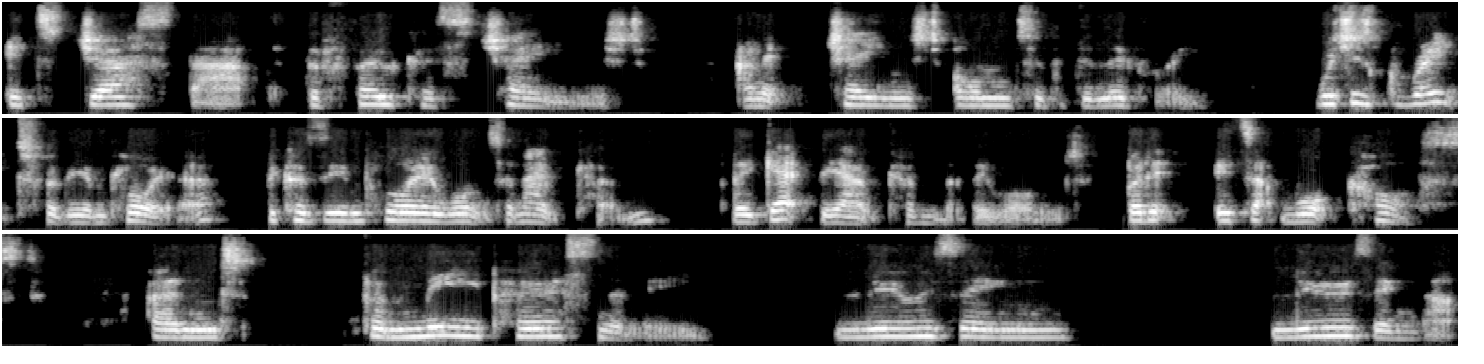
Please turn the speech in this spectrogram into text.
It's just that the focus changed and it changed onto the delivery, which is great for the employer because the employer wants an outcome. They get the outcome that they want, but it, it's at what cost? And for me personally, losing losing that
